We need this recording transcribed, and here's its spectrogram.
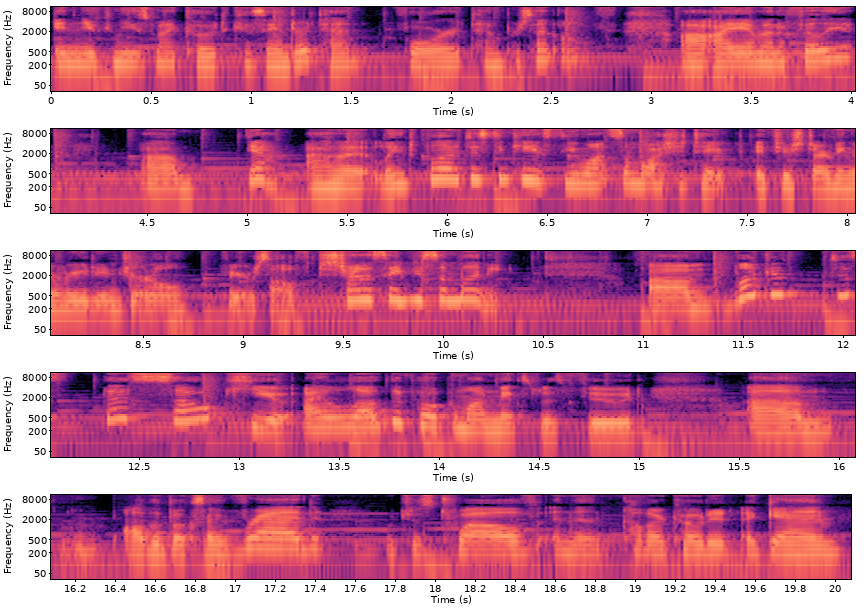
And you can use my code Cassandra10 for 10% off. Uh, I am an affiliate um, yeah, I have it linked below just in case you want some washi tape if you're starting a reading journal for yourself. Just trying to save you some money. Um, look at just that's so cute. I love the Pokemon mixed with food. Um, all the books I've read, which was 12, and then color coded again.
